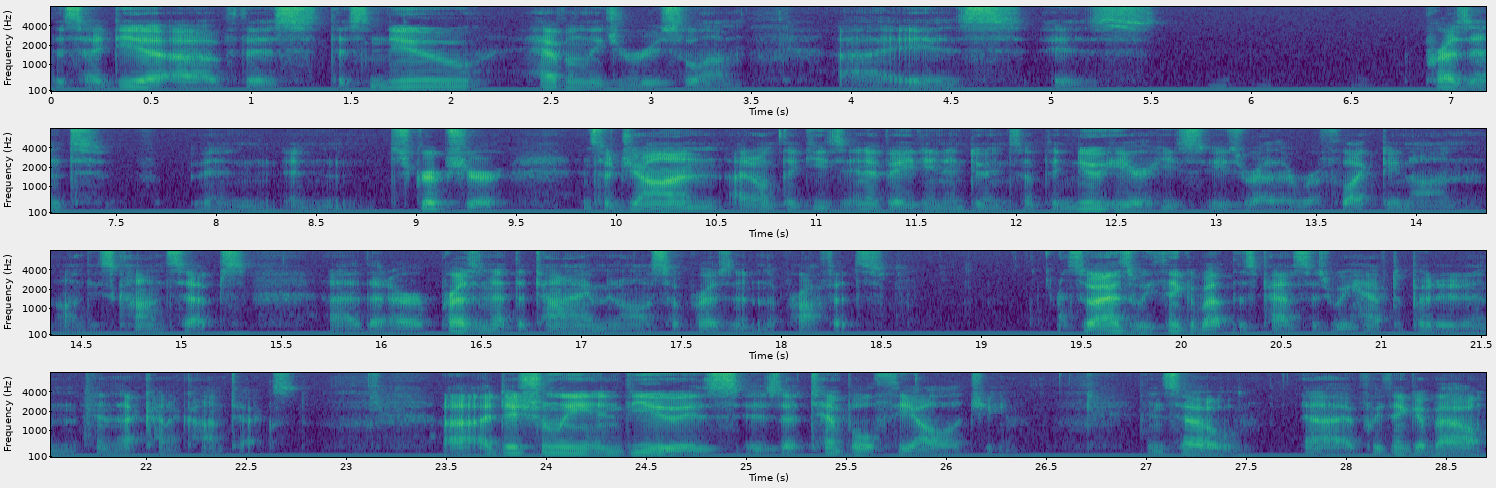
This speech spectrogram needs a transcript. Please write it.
this idea of this this new heavenly Jerusalem uh, is is present in, in Scripture. And so John, I don't think he's innovating and doing something new here. He's, he's rather reflecting on, on these concepts uh, that are present at the time and also present in the prophets. So as we think about this passage, we have to put it in, in that kind of context. Uh, additionally, in view is, is a temple theology. And so uh, if we think about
